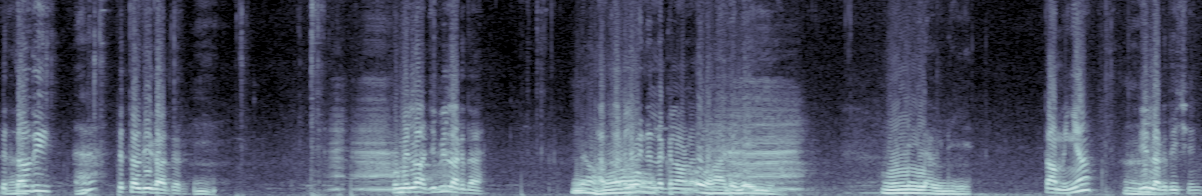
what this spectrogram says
ਪਿੱਤਲ ਦੀ। ਹੈ? ਪਿੱਤਲ ਦੀ ਗਾਗਰ। ਉਹ ਮੇਲਾ ਅੱਜ ਵੀ ਲੱਗਦਾ। ਹੈ ਨਾ ਅਗਲੇ ਮਹੀਨੇ ਲੱਗਣ ਵਾਲਾ। ਉਹ ਹਟ ਗਈ। ਹੁਣ ਨਹੀਂ ਲੱਗਦੀ ਹੈ। ਧਾਮੀਆਂ? ਨਹੀਂ ਲੱਗਦੀ ਛਿੰਝ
